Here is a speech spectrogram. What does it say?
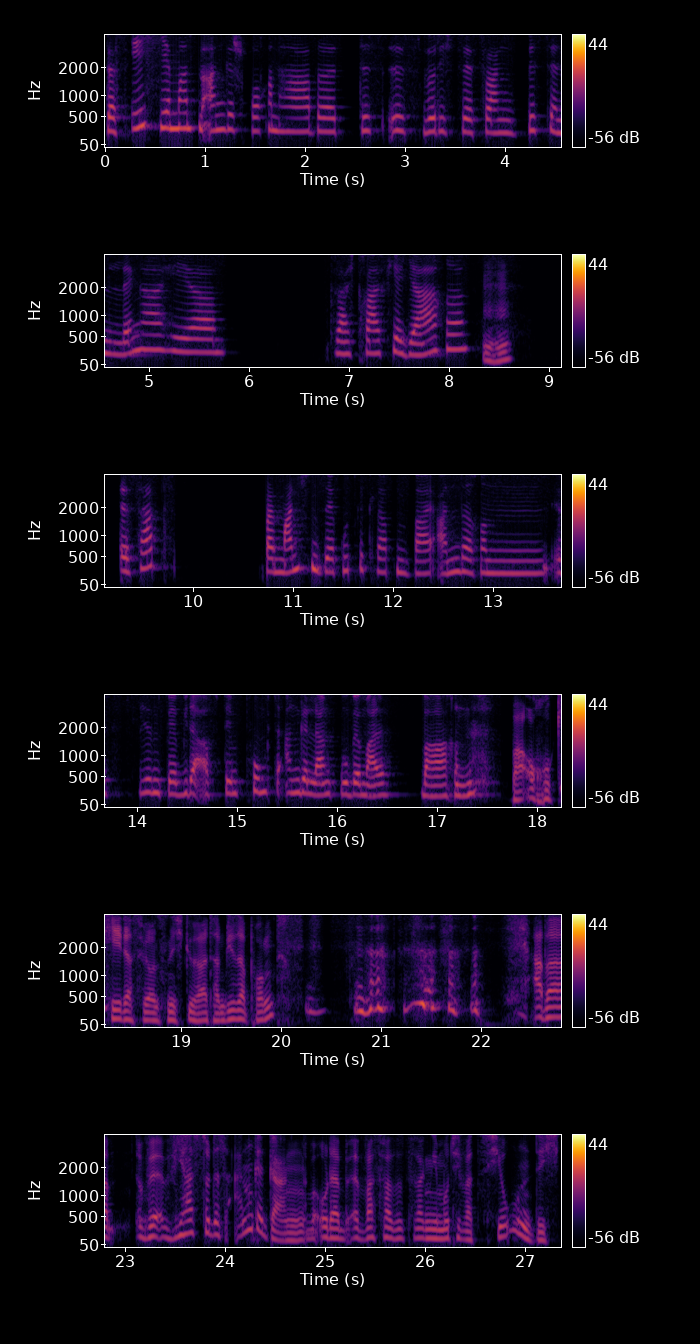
Dass ich jemanden angesprochen habe, das ist, würde ich jetzt sagen, ein bisschen länger her, vielleicht drei, vier Jahre. Mhm. Es hat bei manchen sehr gut geklappt, bei anderen ist, sind wir wieder auf dem Punkt angelangt, wo wir mal waren. War auch okay, dass wir uns nicht gehört haben, dieser Punkt. Aber wie hast du das angegangen? Oder äh, was war sozusagen die Motivation, dich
